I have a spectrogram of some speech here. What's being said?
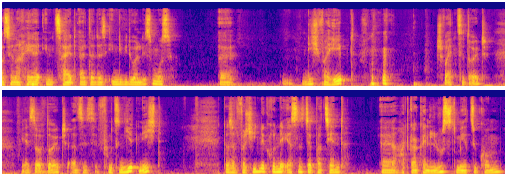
was ja nachher im Zeitalter des Individualismus äh, nicht verhebt. Schweizerdeutsch, wie heißt es auf Deutsch? Also es funktioniert nicht. Das hat verschiedene Gründe. Erstens, der Patient äh, hat gar keine Lust mehr zu kommen,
